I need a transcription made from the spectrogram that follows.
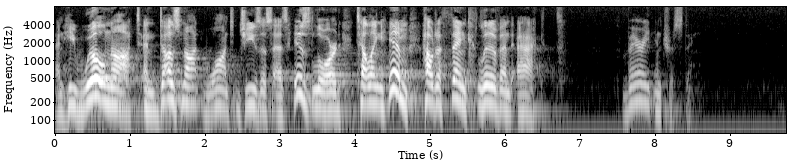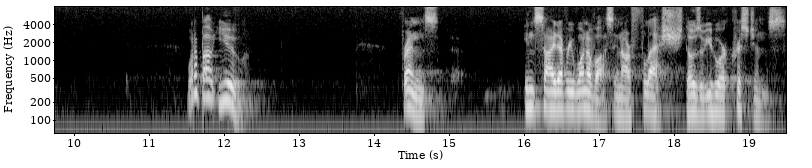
And he will not and does not want Jesus as his Lord, telling him how to think, live, and act. Very interesting. What about you? Friends, inside every one of us, in our flesh, those of you who are Christians,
